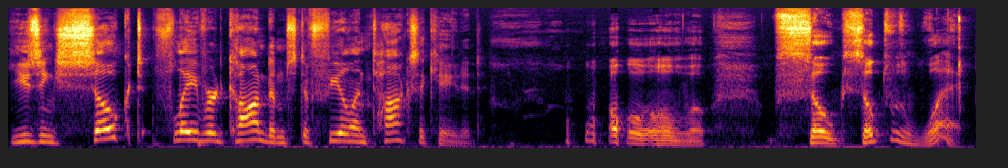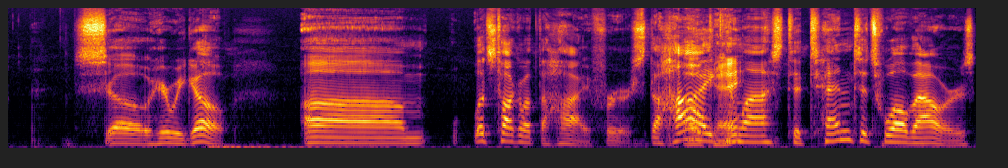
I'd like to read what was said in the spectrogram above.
using soaked flavored condoms to feel intoxicated. Whoa, whoa, whoa. Soaked. Soaked with what? So here we go. Um, let's talk about the high first. The high Okay. can last to 10 to 12 hours,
